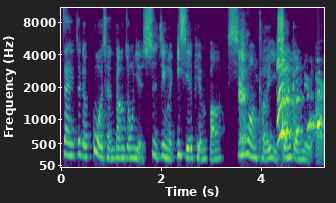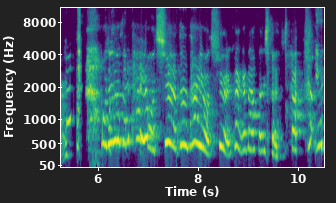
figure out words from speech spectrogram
在这个过程当中也试尽了一些偏方，希望可以生个女儿。我觉得太有趣了，真的太有趣了！你快点跟大家分享一下，因为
